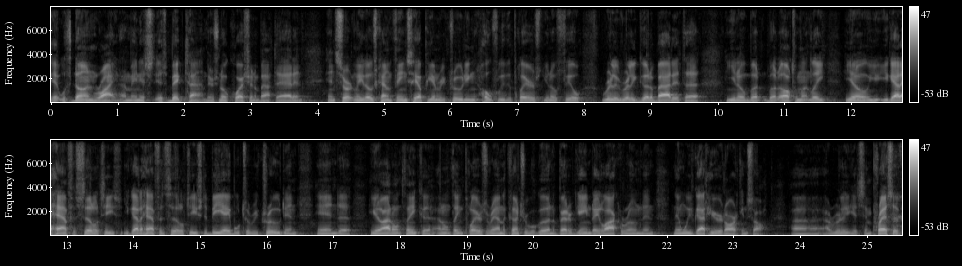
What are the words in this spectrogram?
it was done right. I mean, it's, it's big time. There's no question about that, and, and certainly those kind of things help you in recruiting. Hopefully, the players, you know, feel really, really good about it. Uh, you know, but, but ultimately, you know, you, you got to have facilities. You got to have facilities to be able to recruit, and, and, uh, you know, I don't think, uh, I don't think players around the country will go in a better game day locker room than, than we've got here at Arkansas. Uh, I really, it's impressive,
